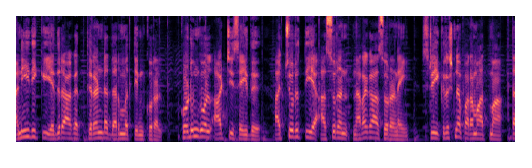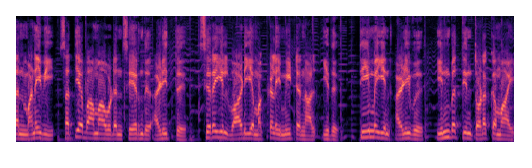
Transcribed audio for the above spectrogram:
அநீதிக்கு எதிராக திரண்ட தர்மத்தின் குரல். கொடுங்கோல் ஆட்சி செய்து அச்சுறுத்திய அசுரன் நரகாசுரனை ஸ்ரீ கிருஷ்ண பரமாத்மா தன் மனைவி சத்யபாமாவுடன் சேர்ந்து அழித்து சிறையில் வாடிய மக்களை மீட்ட நாள் இது. தீமையின் அழிவு இன்பத்தின் தொடக்கமாய்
